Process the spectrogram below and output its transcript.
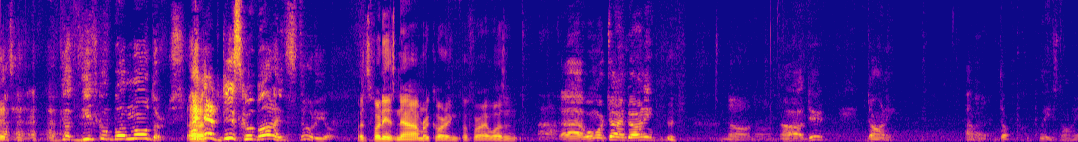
I've got disco ball molders. Uh, I have disco ball in studio. What's funny is now I'm recording. Before I wasn't. Ah. Uh, one more time, Donnie. No, no. Oh, dude. Donnie. Uh, I'm, don't, please, Donnie.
